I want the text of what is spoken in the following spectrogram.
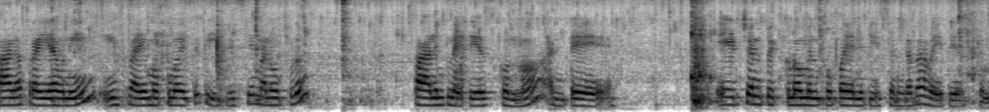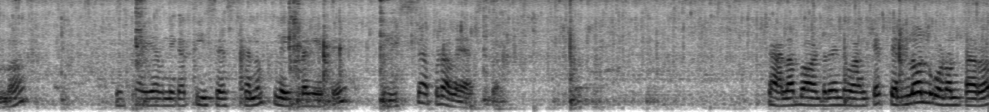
బాగా ఫ్రై అవని. ఈ ఫ్రై ముక్కలు అయితే తీసేసి మనం ఇప్పుడు తాలింపులు అయితే వేసుకున్నాం అంటే ఏడ్చని పిక్కలో మినపపాయని తీసాను కదా అవి అయితే వేసుకుందాం. ఫ్రై అవన్నీ కదా తీసేస్తాను ప్లేట్లోకి అయితే. తీసి అప్పుడు అవి వేస్తాను చాలా బాగుంటుందండి వంకాయ. పిల్లోళ్ళు కూడా ఉంటారు.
